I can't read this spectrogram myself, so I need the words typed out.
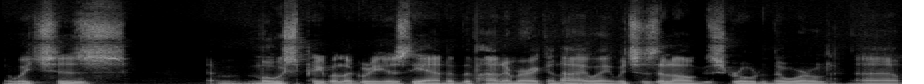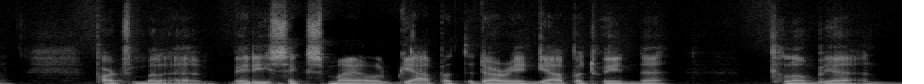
which is most people agree is the end of the Pan American Highway, which is the longest road in the world, um, apart from a, 86 mile gap at the Darien Gap between uh, Colombia and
